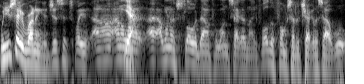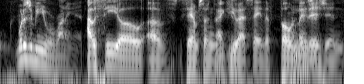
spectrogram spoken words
When you say running it, just explain. I don't. I don't Yeah. want. I, I want to slow it down for one second. Like for all the folks that are checking this out, what, what does it mean you were running it? I was CEO of Samsung USA, the phone Amazing. division,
